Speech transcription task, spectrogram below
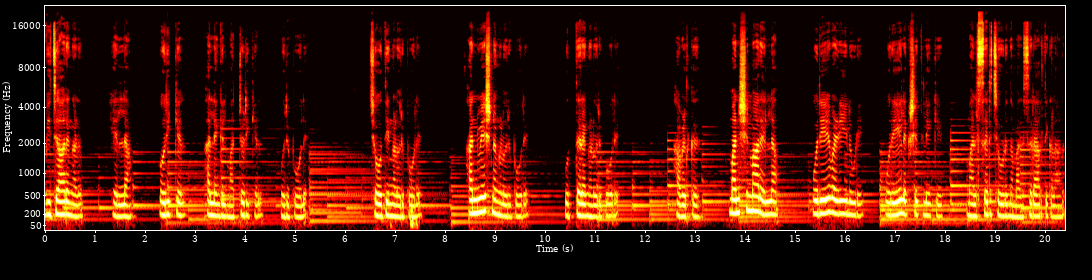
വിചാരങ്ങളും എല്ലാം ഒരിക്കൽ അല്ലെങ്കിൽ മറ്റൊരിക്കൽ ഒരുപോലെ. ചോദ്യങ്ങൾ ഒരുപോലെ. അന്വേഷണങ്ങൾ ഒരുപോലെ. ഉത്തരങ്ങൾ ഒരുപോലെ അവൾക്ക് മനുഷ്യന്മാരെല്ലാം ഒരേ വഴിയിലൂടെ ഒരേ ലക്ഷ്യത്തിലേക്ക് മത്സരിച്ചോടുന്ന മത്സരാർത്ഥികളാണ്.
